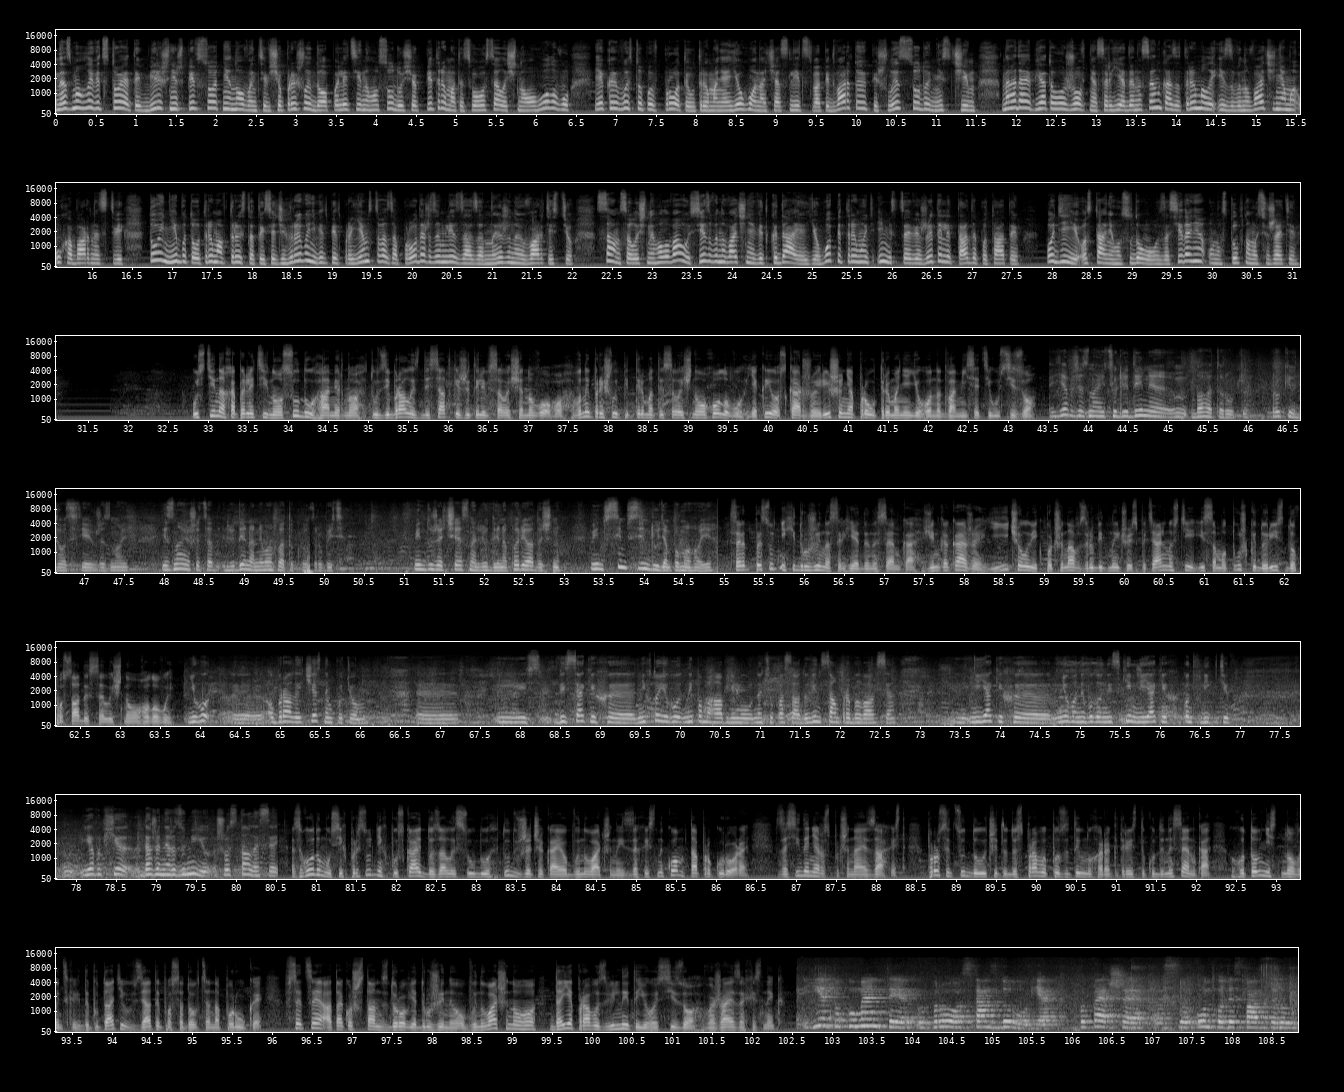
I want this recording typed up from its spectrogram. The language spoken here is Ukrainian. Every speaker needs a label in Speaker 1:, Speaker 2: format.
Speaker 1: Не змогли відстояти більш ніж півсотні новинців, що прийшли до апеляційного суду, щоб підтримати свого селищного голову, який виступив проти утримання його на час слідства під вартою, пішли з суду ні з чим. Нагадаю, 5 жовтня Сергія Денисенка затримали із звинуваченнями у хабарництві. Той нібито отримав 300 тисяч гривень від підприємства за продаж землі за заниженою вартістю. Сам селищний голова усі звинувачення відкидає. Його підтримують і місцеві жителі та депутати. Події останнього судового засідання у наступному сюжеті.
Speaker 2: У стінах апеляційного суду гамірно. Тут зібрались десятки жителів селища Нового. Вони прийшли підтримати селищного голову, який оскаржує рішення про утримання його на два місяці у СІЗО.
Speaker 3: Я вже знаю цю людину багато років, років 20 я її вже знаю. І знаю, що ця людина не могла такого зробити. Він дуже чесна людина, порядочна. Він всім всім людям допомагає.
Speaker 2: Серед присутніх і дружина Сергія Денисенка. Жінка каже, її чоловік починав з робітничої спеціальності і самотужки доріс до посади селищного голови.
Speaker 4: Його е, обрали чесним путем. Е, і без всяких е, ніхто його не допомагав йому на цю посаду. Він сам пробивався. Ніяких е, в нього не було ні з ким, ніяких конфліктів. Я взагалі навіть не розумію, що сталося.
Speaker 2: Згодом усіх присутніх пускають до зали суду. Тут вже чекає обвинувачений з захисником та прокурори. Засідання розпочинає захист. Просить суд долучити до справи позитивну характеристику Денисенка, готовність новинських депутатів взяти посадовця на поруки. Все це, а також стан здоров'я дружини обвинуваченого, дає право звільнити його з СІЗО, вважає захисник.
Speaker 5: Є документи про стан здоров'я. По-перше, з онкодиспансеру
